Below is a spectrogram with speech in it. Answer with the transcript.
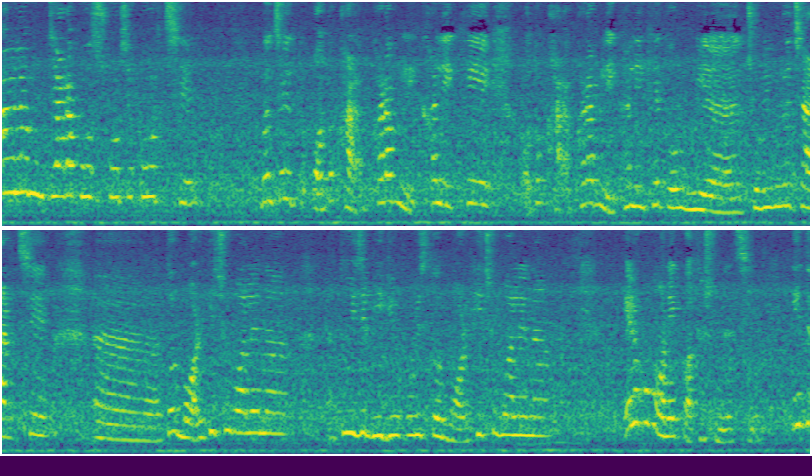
আমি যারা পোস্ট করছে করছে। বলছে কত খারাপ খারাপ লেখা লেখে কত খারাপ খারাপ লেখা লিখে তোর ছবিগুলো ছাড়ছে তোর বর কিছু বলে না, তুই যে ভিডিও করিস তোর বর কিছু বলে না। এরকম অনেক কথা শুনেছি। কিন্তু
